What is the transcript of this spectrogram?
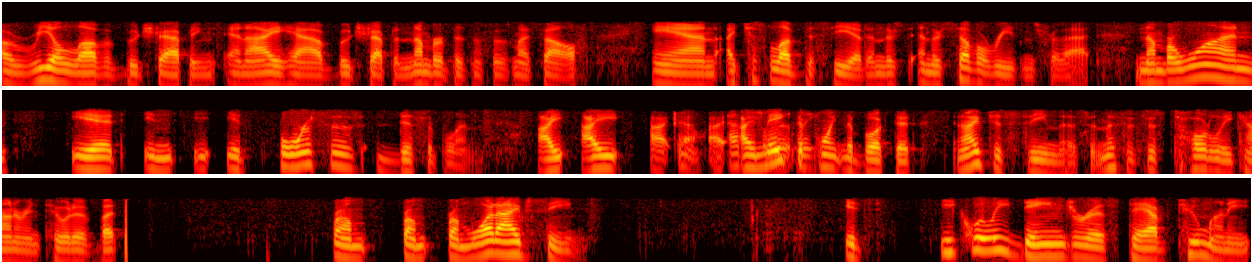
a real love of bootstrapping, and I have bootstrapped a number of businesses myself, and I just love to see it. And there's and there's several reasons for that. Number one, it in it forces discipline. I I I, Yeah, I, I make the point in the book that, and I've just seen this, and this is just totally counterintuitive, but from from from what I've seen, it's equally dangerous to have too money,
